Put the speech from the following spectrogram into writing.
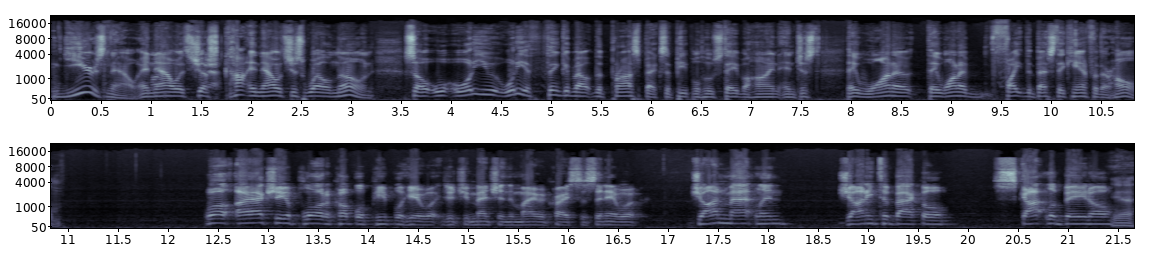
years now and now it's just yeah. and now it's just well known so what do you what do you think about the prospects of people who stay behind and just they want to they want to fight the best they can for their home well, I actually applaud a couple of people here that you mentioned the migrant crisis, and they were John Matlin, Johnny Tobacco, Scott LoBaido, yeah.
